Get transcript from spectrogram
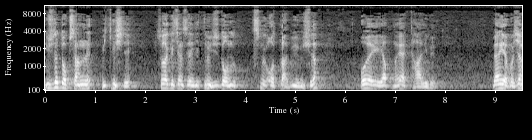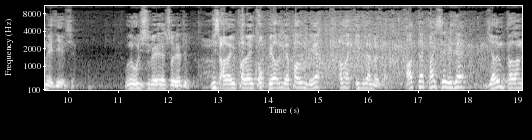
yüzde doksanlı bitmişti. Sonra geçen sene gittim yüzde onluk kısmı otlar büyümüş falan. Orayı yapmaya talibim. Ben yapacağım hediye edeceğim. Bunu Hulusi Bey'e söyledim. Biz arayı parayı toplayalım yapalım diye ama ilgilenmediler. Hatta Kayseri'de yarım kalan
